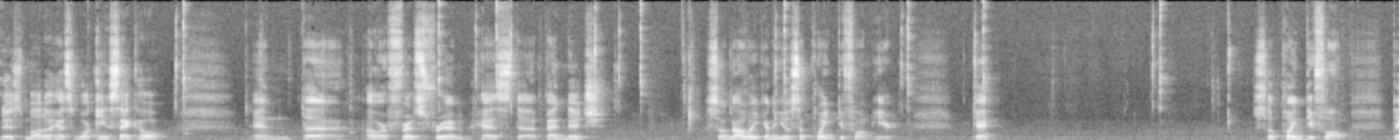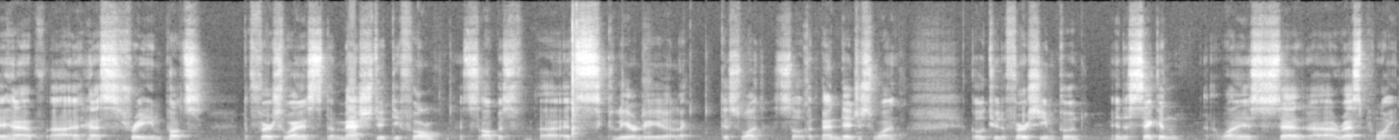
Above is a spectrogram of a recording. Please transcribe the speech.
this model has working cycle and uh, our first frame has the bandage. So now we're gonna use a point deform here, okay? So point deform, they have, uh, it has three inputs the first one is the mesh to deform. It's obvious. Uh, it's clearly uh, like this one. So the bandages one go to the first input, and the second one is set uh, rest point.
